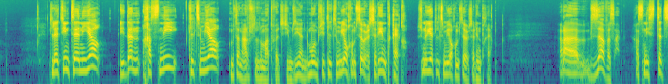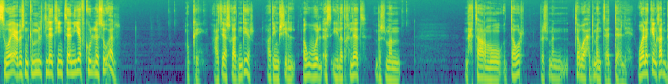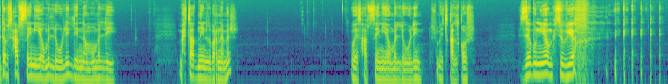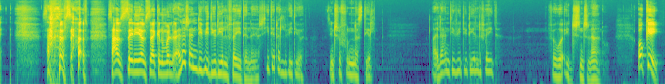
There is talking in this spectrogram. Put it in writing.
30 ثانية إذا خاصني 300 ما تنعرفش الماط في هادشي مزيان. المهم شي 325 دقيقة. شنو هي 325 دقيقة؟ راه بزاف أصاحبي. خاصني ستة السوايع باش نكمل 30 ثانية في كل سؤال. أوكي. عرفتي اش غادي ندير؟ غادي نمشي لأول أسئلة دخلات باش ما نحترموا الدور. باش من حتى واحد ما نتعدى عليه. ولكن غنبدأ بصحاب الصينية ومن الأولين لانهم هما اللي محتضنين البرنامج. وي صحاب الصينية هما الأولين باش ما يتقلقوش. الزبونية ومحسوبيه صحاب صحاب صحاب الصينية مساكن هما علاش عندي فيديو ديال الفايدة أنا اش تيدير هذا الفيديو؟ هذا نشوفوا الناس ديال. والله الا عندي فيديو ديال الفايدة. فوائد الشنجلان أوكي.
